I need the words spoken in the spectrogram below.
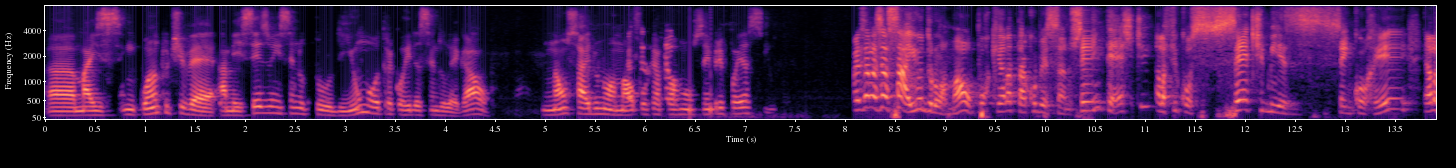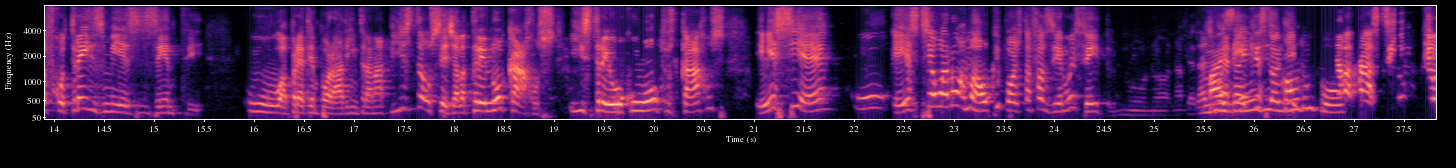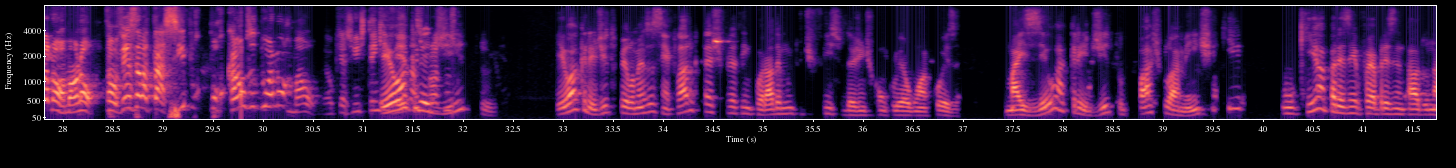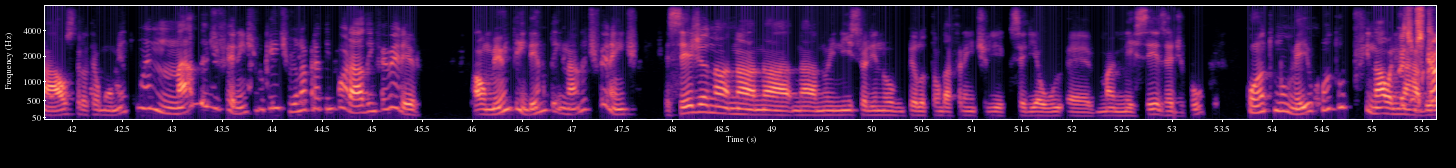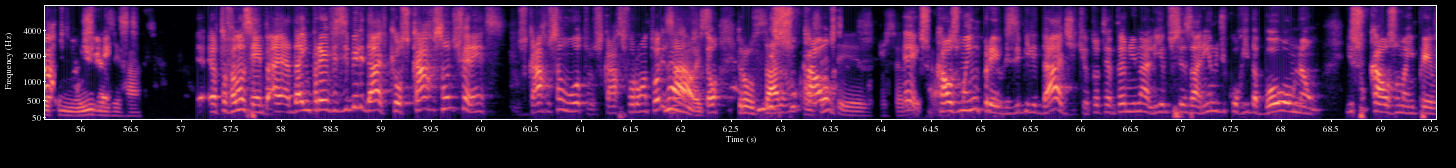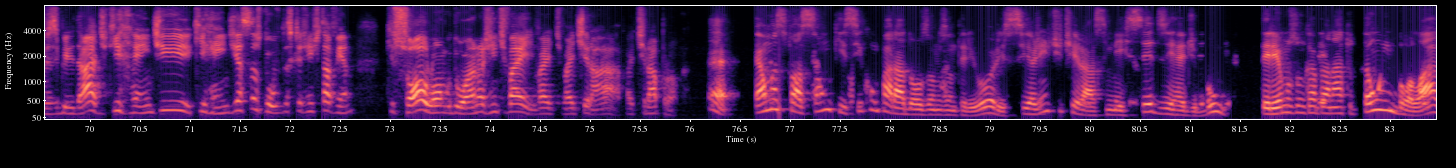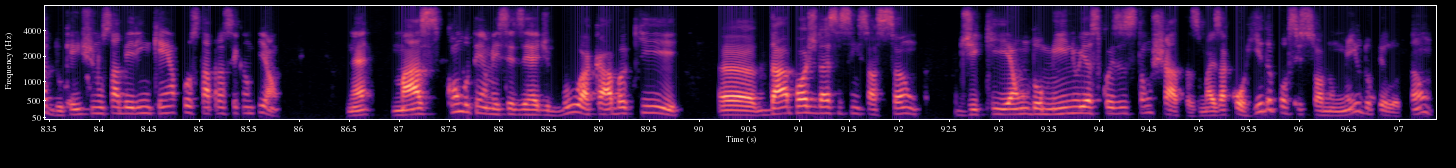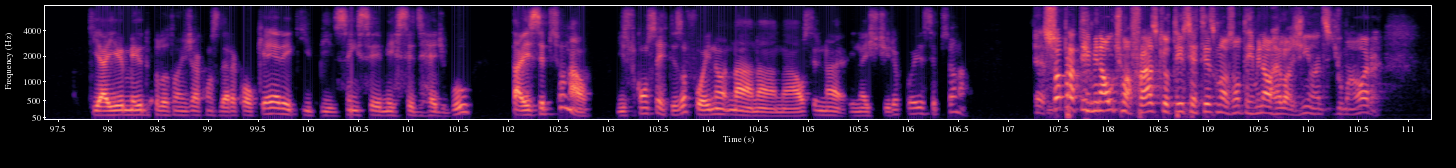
Uh, mas enquanto tiver a Mercedes vencendo tudo e uma outra corrida sendo legal, não sai do normal, porque a Fórmula 1 sempre foi assim. Mas ela já saiu do normal porque ela está começando sem teste, ela ficou sete meses sem correr, ela ficou três meses entre o, a pré-temporada entrar na pista, ou seja, ela treinou carros e estreou com outros carros. Esse é o, esse é o anormal que pode estar tá fazendo um efeito. No, no, na verdade, Mas não é nem a questão de um ela está assim porque ela é normal. Não, talvez ela está assim por, por causa do anormal. É o que a gente tem que eu ver acredito, próximas... Eu acredito, pelo menos assim, é claro que teste pré-temporada é muito difícil da gente concluir alguma coisa. Mas eu acredito, particularmente, que o que foi apresentado na Áustria até o momento não é nada diferente do que a gente viu na pré-temporada em fevereiro. Ao meu entender, não tem nada diferente. Seja na, na, na, no início ali no pelotão da frente, ali, que seria o é, Mercedes, Red Bull, quanto no meio, quanto no final ali Mas na rabeira com Williams e Haas. Eu tô falando assim, é da imprevisibilidade, porque os carros são diferentes. Os carros são outros, os carros foram atualizados. Não, então, isso, causa, certeza, é, isso causa uma imprevisibilidade, que eu estou tentando ir na linha do Cesarino de corrida boa ou não. Isso causa uma imprevisibilidade que rende, que rende essas dúvidas que a gente está vendo, que só ao longo do ano a gente vai, vai, vai, tirar, vai tirar a prova. É, é uma situação que, se comparado aos anos anteriores, se a gente tirasse Mercedes e Red Bull, teríamos um campeonato tão embolado que a gente não saberia em quem apostar para ser campeão né? Mas como tem a Mercedes e Red Bull, acaba que uh, dá, pode dar essa sensação de que é um domínio e as coisas estão chatas, mas a corrida por si só no meio do pelotão, que aí meio do pelotão a gente já considera qualquer equipe sem ser Mercedes e Red Bull, tá excepcional. Isso com certeza foi na, na, na Áustria e na, e na Estíria foi excepcional. É, só para terminar a última frase, que eu tenho certeza que nós vamos terminar o reloginho antes de uma hora.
